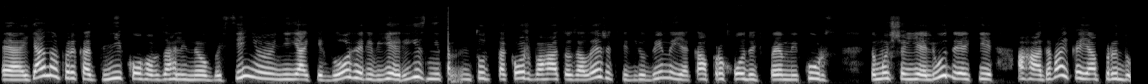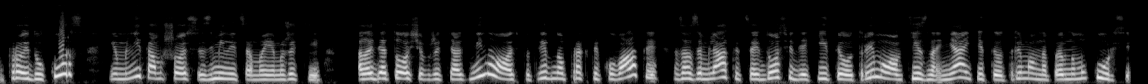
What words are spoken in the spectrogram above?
е, я, наприклад, нікого взагалі не обесцінюю, ніяких блогерів, є різні. Тут також багато залежить від людини, яка проходить певний курс. Тому що є люди, які, ага, давай-ка я пройду, курс, і мені там щось зміниться в моєму житті. Але для того, щоб життя змінювалось, потрібно практикувати, заземляти цей досвід, який ти отримував, ті знання, які ти отримав на певному курсі.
